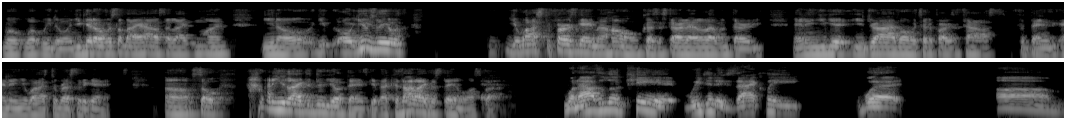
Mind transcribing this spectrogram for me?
What, what we doing? You get over somebody's house at like one. You know, you or usually it was you watch the first game at home because it started at eleven thirty, and then you get you drive over to the person's house for things, and then you watch the rest of the games. Um, so how do you like to do your Thanksgiving? Because I like to stay in one spot. When I was a little kid, we did exactly what um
